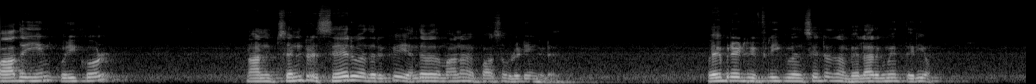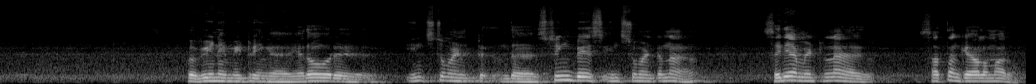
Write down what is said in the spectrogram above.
பாதையின் குறிக்கோள் நான் சென்று சேருவதற்கு எந்த விதமான பாசிபிலிட்டியும் கிடையாது. வைப்ரேட்டரி ஃப்ரீக்குவென்சின்றது நம்ம எல்லாருக்குமே தெரியும். இப்போ வீணை மீட்ரிங்க ஏதோ ஒரு இன்ஸ்ட்ருமெண்ட் இந்த ஸ்ட்ரிங் பேஸ் இன்ஸ்ட்ருமெண்ட்டுன்னா சரியாக மீட்டர்னா சத்தம் கேவலமாக இருக்கும்.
